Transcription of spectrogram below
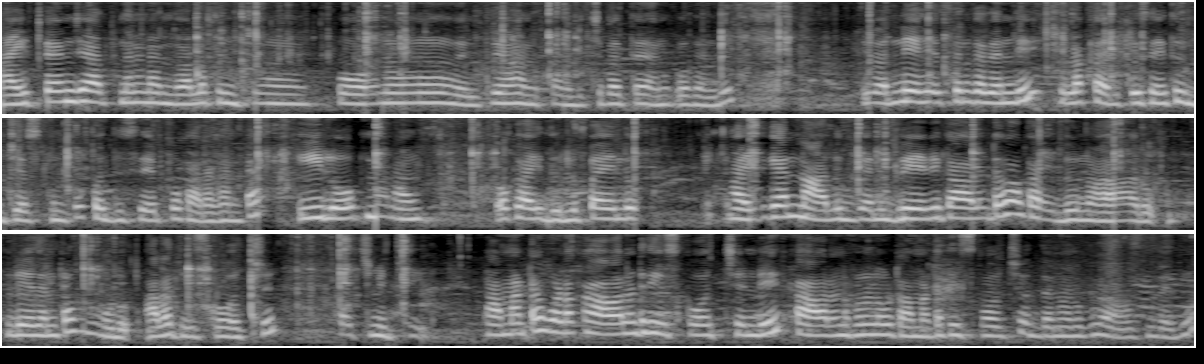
నైట్ టైం చేస్తున్నానండి అందువల్ల కొంచెం ఫోను వెళ్తే మనకు కనిపించబోతాయి అనుకోకండి. ఇవన్నీ వేసేసాను కదండి ఇలా కలిపేసి అయితే ఉంచేసుకుంటే కొద్దిసేపు ఒక అరగంట. ఈ లోపు మనం ఒక ఐదు ఉల్లిపాయలు ఐదు కానీ నాలుగు కానీ గ్రేవీ కావాలంటే ఒక ఐదు ఆరు లేదంటే మూడు అలా తీసుకోవచ్చు. పచ్చిమిర్చి టమాటా కూడా కావాలంటే తీసుకోవచ్చు అండి కావాలనుకున్న టమాటా తీసుకోవచ్చు వద్దని వరకు అవసరం లేదు.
